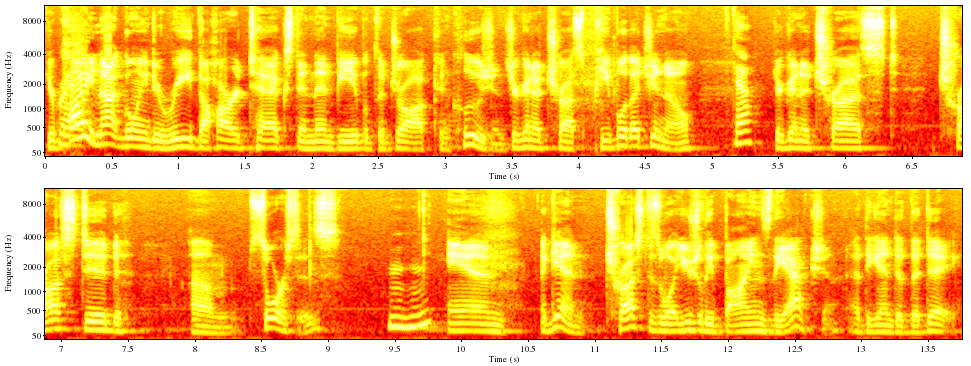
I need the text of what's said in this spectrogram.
You're right. probably not going to read the hard text and then be able to draw conclusions. You're going to trust people that you know. Yeah. You're going to trust trusted um, sources. Mm-hmm. And again, trust is what usually binds the action at the end of the day.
